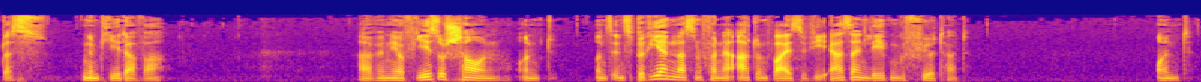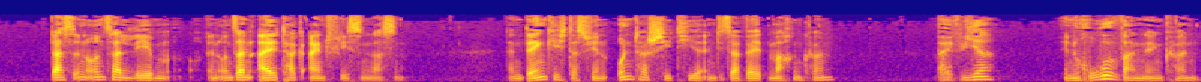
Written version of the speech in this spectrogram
Das nimmt jeder wahr. Aber wenn wir auf Jesus schauen und uns inspirieren lassen von der Art und Weise, wie er sein Leben geführt hat und das in unser Leben in unseren Alltag einfließen lassen, dann denke ich, dass wir einen Unterschied hier in dieser Welt machen können, weil wir in Ruhe wandeln können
